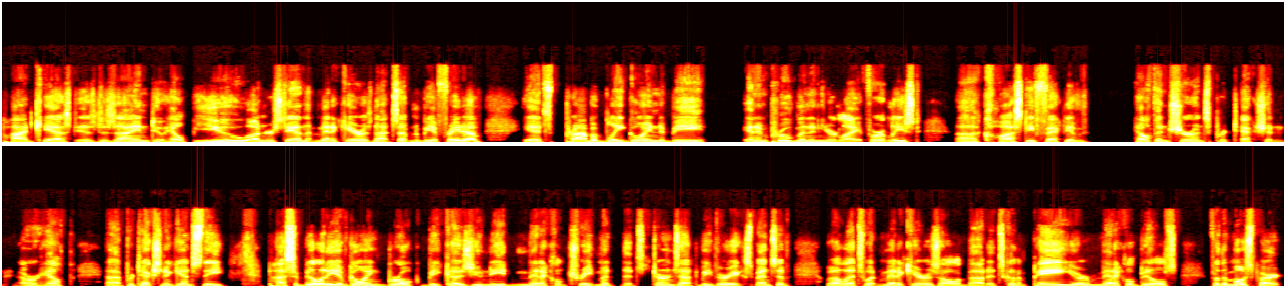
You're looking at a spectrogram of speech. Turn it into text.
podcast is designed to help you understand that Medicare is not something to be afraid of. It's probably going to be an improvement in your life, or at least uh, cost effective health insurance protection or health uh, protection against the possibility of going broke because you need medical treatment that turns out to be very expensive. Well, that's what Medicare is all about. It's going to pay your medical bills for the most part,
